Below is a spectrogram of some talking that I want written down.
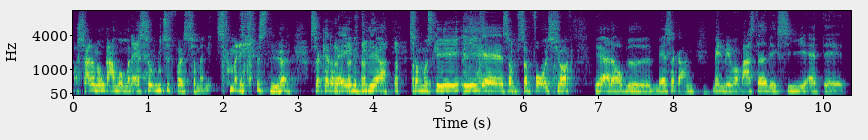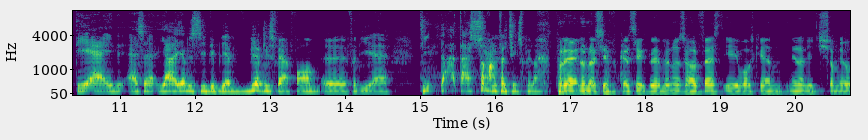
Og så er der nogle gange, hvor man er så utilfreds, så man, så man ikke kan styre det. Så kan der være en af de der, som måske ikke som, som får et chok. Det har jeg da oplevet masser af gange. Men vi må bare stadigvæk sige, at øh, det er en, altså, jeg, jeg vil sige, det bliver virkelig svært for ham, øh, fordi øh, de, der, der er så mange kvalitetsspillere. På det, nu når jeg siger kvalitetsspil, jeg bliver nødt til at holde fast i vores kære Nenadic, som jo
